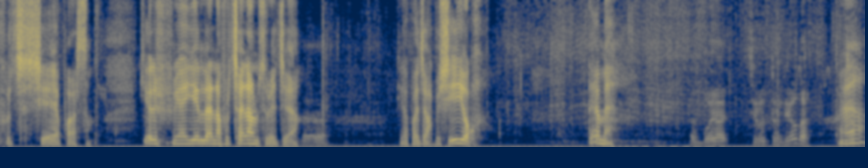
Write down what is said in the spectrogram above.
fırç şey yaparsın. Yerişmeyen yerlerine fırçayla mı süreceksin? Ee, Yapacak bir şey yok. Değil mi? sen boya cıvıttın diyor da He?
